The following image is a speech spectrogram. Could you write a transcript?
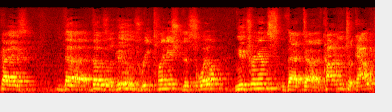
because the those legumes replenish the soil nutrients that uh, cotton took out.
